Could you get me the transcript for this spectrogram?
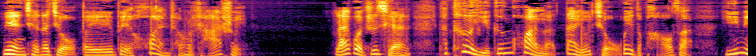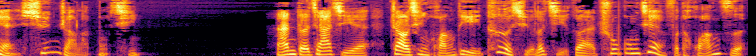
面前的酒杯被换成了茶水。来过之前，他特意更换了带有酒味的袍子，以免熏着了母亲。难得佳节，赵庆皇帝特许了几个出宫见父的皇子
